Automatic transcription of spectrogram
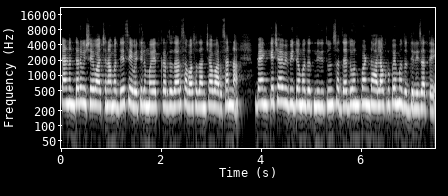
त्यानंतर विषय वाचनामध्ये सेवेतील मयत कर्जदार सभासदांच्या वारसांना बँकेच्या विविध मदत निधीतून सध्या दोन पॉईंट दहा लाख रुपये मदत दिली जाते.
